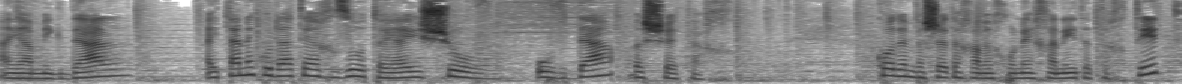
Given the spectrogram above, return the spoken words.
היה מגדל, הייתה נקודת היאחזות, היה יישוב, עובדה בשטח. קודם בשטח המכונה חנית התחתית,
